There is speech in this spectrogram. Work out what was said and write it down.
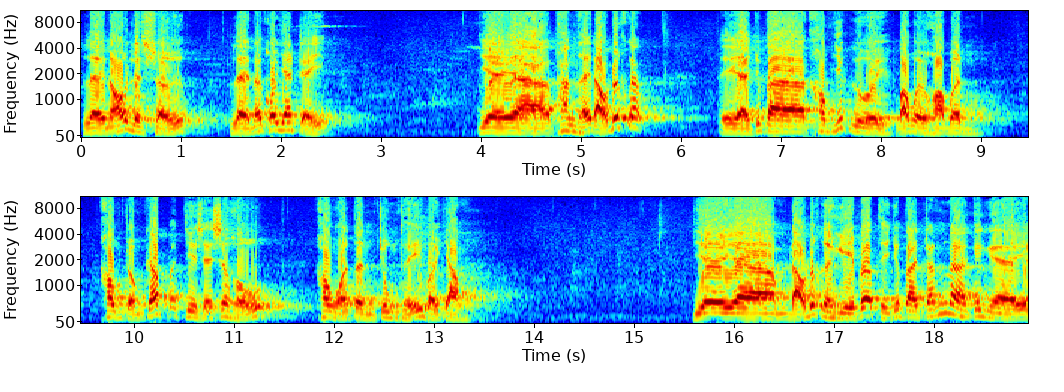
lời nói lịch sự lời nói có giá trị. Về uh, thân thể đạo đức đó thì à, chúng ta không giết người bảo vệ hòa bình không trộm cắp chia sẻ sở hữu không ngoại tình chung thủy vợ chồng. Về à, đạo đức nghề nghiệp đó, thì chúng ta tránh à, cái nghề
